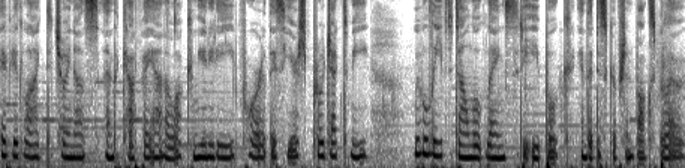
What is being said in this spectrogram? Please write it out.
If you'd like to join us and the Cafe Analog community for this year's Project Me, we will leave the download links to the ebook in the description box below.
